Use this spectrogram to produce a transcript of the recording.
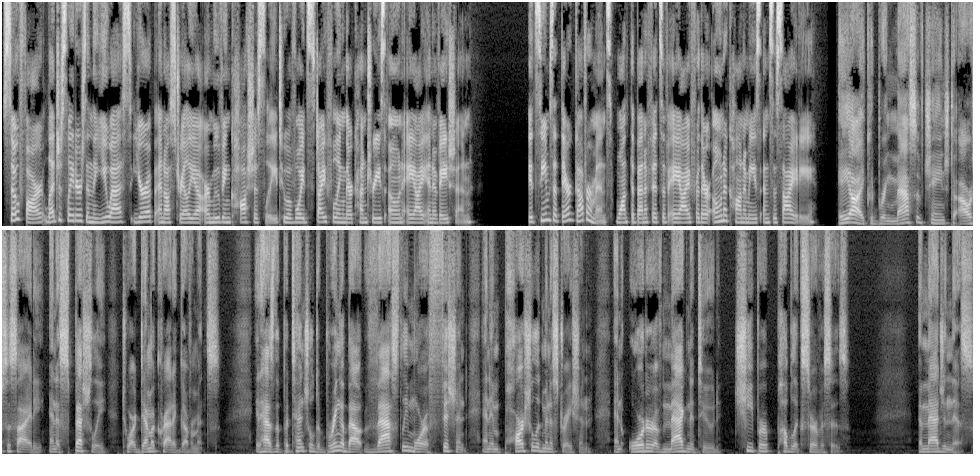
So far, legislators in the US, Europe, and Australia are moving cautiously to avoid stifling their country's own AI innovation. It seems that their governments want the benefits of AI for their own economies and society. AI could bring massive change to our society and especially to our democratic governments. It has the potential to bring about vastly more efficient and impartial administration and order of magnitude cheaper public services. Imagine this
